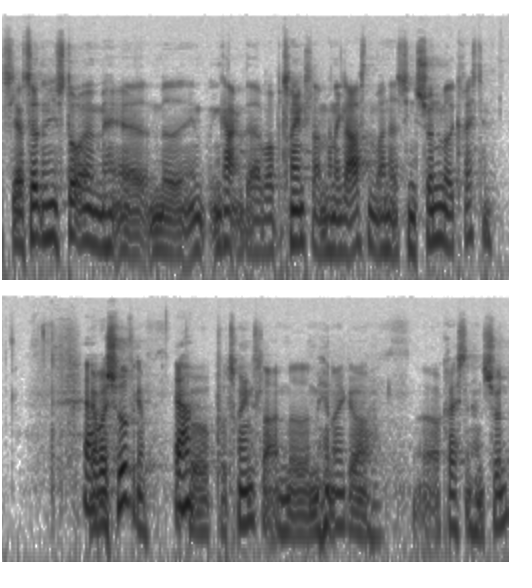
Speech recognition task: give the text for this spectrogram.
Skal jeg fortælle en historie med, med en, en gang, der var på træningslejr med Henrik Larsen, hvor han havde sin søn med, Christian. Ja. Jeg var i Sydafrika ja. på, på træningslejr med, med Henrik og og Christian hans søn.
